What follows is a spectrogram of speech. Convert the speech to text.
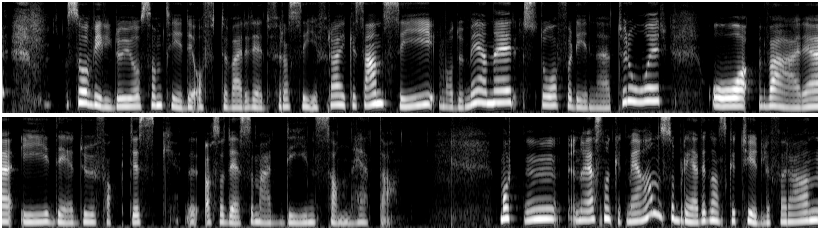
så vil du jo samtidig ofte være redd for å si ifra, ikke sant? Si hva du mener, stå for dine troer, og være i det du faktisk Altså det som er din sannhet, da. Morten, når jeg snakket med han, så ble det ganske tydelig for han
